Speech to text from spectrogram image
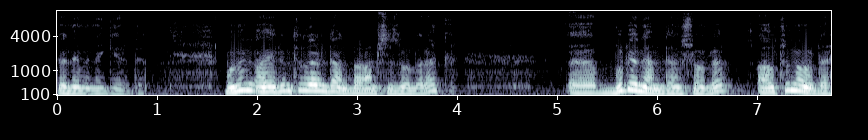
dönemine girdi. Bunun ayrıntılarından bağımsız olarak e, bu dönemden sonra Altınorda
